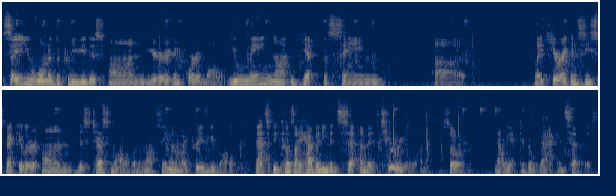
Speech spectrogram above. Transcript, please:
say you wanted to preview this on your imported model. You may not get the same, uh, like here I can see specular on this test model, but I'm not seeing it on my preview model. That's because I haven't even set a material on it. So now we have to go back and set this.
